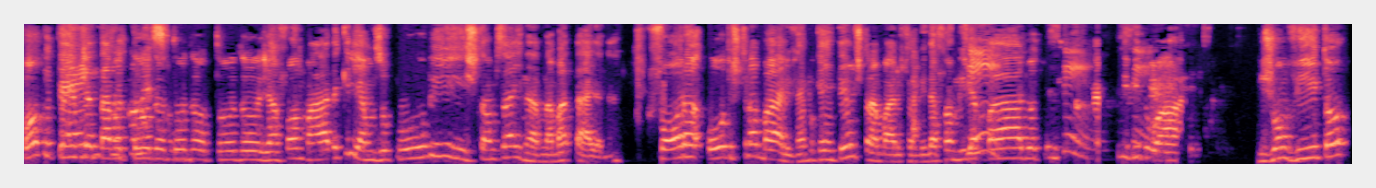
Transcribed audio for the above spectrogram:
Pouco tempo já estava tudo, tudo, tudo já formado. Criamos o clube e estamos aí na, na batalha, né? Fora outros trabalhos, né? Porque a gente tem os trabalhos também da família Pádua, tem individuais. Sim. João Vitor,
